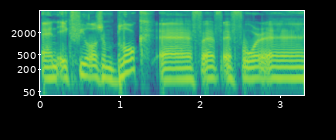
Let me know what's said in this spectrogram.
En ik viel als een blok uh, voor, uh,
